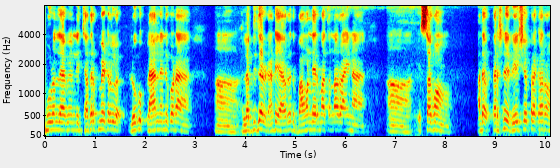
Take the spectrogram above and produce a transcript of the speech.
మూడు వందల యాభై ఎనిమిది చదరపు మీటర్ల లోపు ప్లాన్లన్నీ కూడా లబ్ధిదారుడు అంటే ఎవరైతే భవన నిర్మాత ఉన్నారో ఆయన సగం అంటే పర్సనల్ రేషియో ప్రకారం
